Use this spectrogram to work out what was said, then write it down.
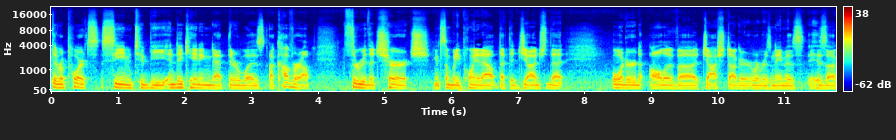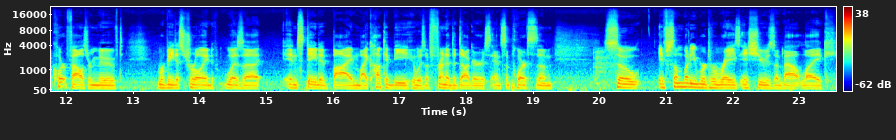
The reports seem to be indicating that there was a cover up through the church, and somebody pointed out that the judge that ordered all of uh, Josh Duggar, whatever his name is, his uh, court files removed, or be destroyed, was uh, instated by Mike Huckabee, who was a friend of the Duggars and supports them. So if somebody were to raise issues about like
